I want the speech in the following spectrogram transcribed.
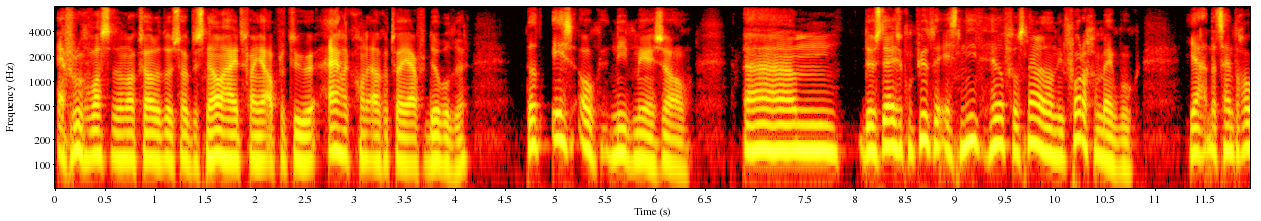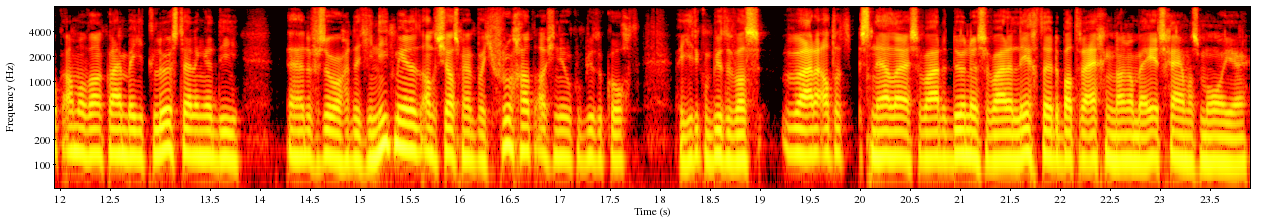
En vroeger was het dan ook zo dat dus ook de snelheid van je apparatuur eigenlijk gewoon elke twee jaar verdubbelde. Dat is ook niet meer zo. Um, dus deze computer is niet heel veel sneller dan die vorige MacBook. Ja, dat zijn toch ook allemaal wel een klein beetje teleurstellingen die uh, ervoor zorgen dat je niet meer het enthousiasme hebt wat je vroeger had als je een nieuwe computer kocht. Weet je, de computer was, waren altijd sneller, ze waren dunner, ze waren lichter, de batterij ging langer mee, het scherm was mooier.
